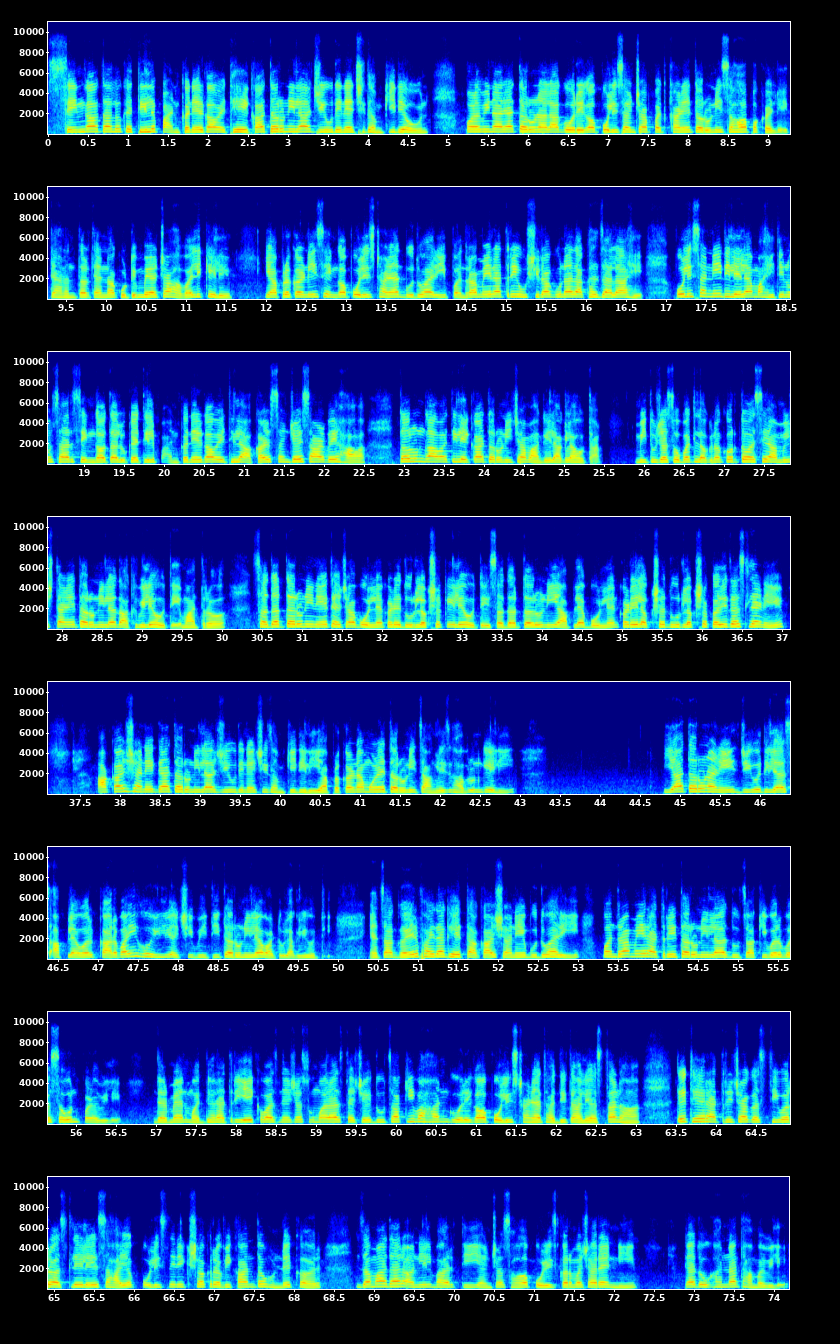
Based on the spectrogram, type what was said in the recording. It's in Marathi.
सेनगाव तालुक्यातील पाणकनेरगाव येथे एका तरुणीला जीव देण्याची धमकी देऊन पळविणाऱ्या तरुणाला गोरेगाव पोलिसांच्या पथकाने तरुणीसह पकडले. त्यानंतर त्यांना कुटुंबियाच्या हवाली केले. या प्रकरणी सेनगाव पोलीस ठाण्यात बुधवारी पंधरा मे रात्री उशिरा गुन्हा दाखल झाला आहे. पोलिसांनी दिलेल्या माहितीनुसार सेनगाव तालुक्यातील पानकनेरगाव येथील आकाश संजय साळवे हा तरुण गावातील एका तरुणीच्या मागे लागला होता. मी तुझ्यासोबत लग्न करतो असे आमिष त्याने तरुणीला दाखविले होते. मात्र सदर तरुणीने त्याच्या बोलण्याकडे दुर्लक्ष केले होते. सदर तरुणी आपल्या बोलण्याकडे लक्ष दुर्लक्ष करीत असल्याने आकाश याने त्या तरुणीला जीव देण्याची धमकी दिली. या प्रकरणामुळे तरुणी चांगलीच घाबरून गेली. या तरुणाने जीव दिल्यास आपल्यावर कारवाई होईल याची भीती तरुणीला वाटू लागली होती. याचा गैरफायदा घेत आकाशाने बुधवारी पंधरा मे रात्री तरुणीला दुचाकीवर बसवून पळविले. दरम्यान मध्यरात्री एक वाजण्याच्या सुमारास त्याचे दुचाकी वाहन गोरेगाव पोलीस ठाण्यात हद्दीत आले असताना तेथे रात्रीच्या गस्तीवर असलेले सहाय्यक पोलीस निरीक्षक रविकांत हुंडेकर जमादार अनिल भारती यांच्यासह पोलीस कर्मचाऱ्यांनी त्या दोघांना थांबविले.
